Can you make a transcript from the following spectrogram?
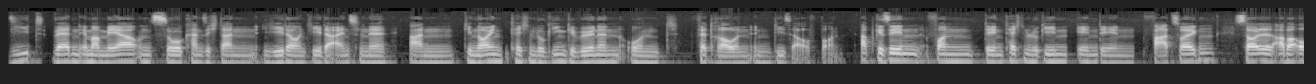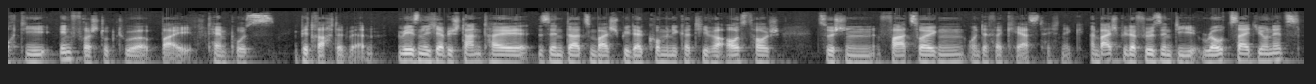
sieht, werden immer mehr und so kann sich dann jeder und jede Einzelne an die neuen Technologien gewöhnen und Vertrauen in diese aufbauen. Abgesehen von den Technologien in den Fahrzeugen soll aber auch die Infrastruktur bei Tempus betrachtet werden. Wesentlicher Bestandteil sind da zum Beispiel der kommunikative Austausch zwischen Fahrzeugen und der Verkehrstechnik. Ein Beispiel dafür sind die Roadside Units,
